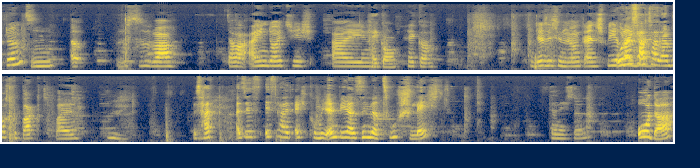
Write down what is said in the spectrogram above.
Stimmt's? Hm. Das war. Da war eindeutig ein Hacker. Hacker. Der sich in irgendein Spiel. Oder es hat halt einfach gebackt, weil. Es hat. Also es ist halt echt komisch. Entweder sind wir zu schlecht Kann ich sagen. oder.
